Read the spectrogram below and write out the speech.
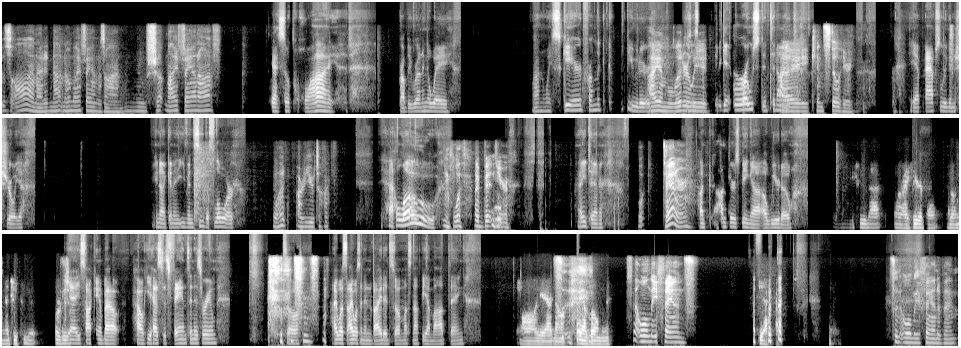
is on. I did not know my fan was on. I'm shut my fan off. Guy's so quiet. Probably running away. Running away scared from the computer. I am literally. Gonna get roasted tonight. I can still hear you. Yep, absolutely gonna destroy you. You're not gonna even see the floor. What are you talking? Yeah, hello. What? I've been Well- here. Hey, Tanner. Tanner. Hunt, Hunter's being a, a weirdo. I see that, or I hear that. I don't actually see it. Or do Yeah, he's talking about how he has his fans in his room. So- I was I wasn't invited, so it must not be a mod thing. Oh yeah, no. Fans only. Only fans. Yeah. It's an only fan event.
